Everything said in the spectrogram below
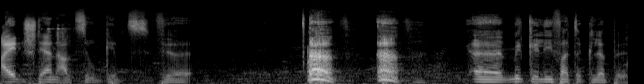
Einen Sternabzug gibt's für äh, mitgelieferte Klöppel.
